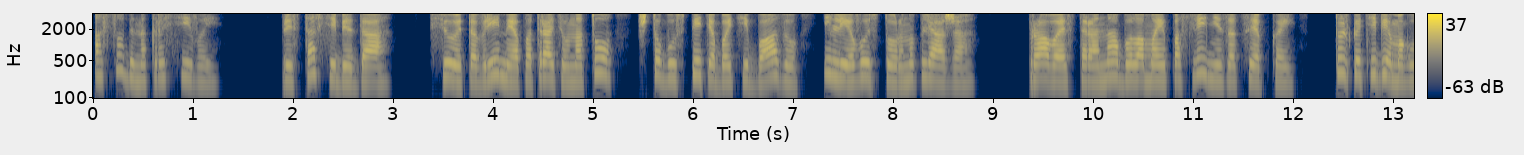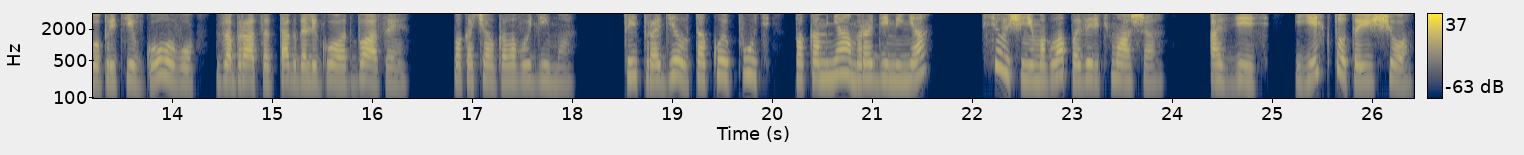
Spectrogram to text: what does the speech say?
особенно красивой. «Представь себе, да, все это время я потратил на то, чтобы успеть обойти базу и левую сторону пляжа. Правая сторона была моей последней зацепкой. Только тебе могло прийти в голову забраться так далеко от базы покачал головой Дима. «Ты проделал такой путь по камням ради меня?» Все еще не могла поверить Маша. «А здесь есть кто-то еще?»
